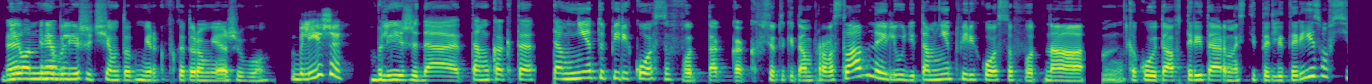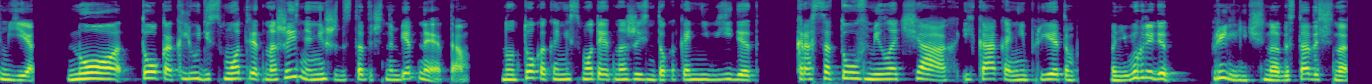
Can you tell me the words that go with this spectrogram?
Да, и он прям... мне ближе, чем тот мир, в котором я живу. Ближе? Ближе, да. Там как-то там нету перекосов, вот так как все-таки там православные люди, там нет перекосов вот на какую-то авторитарность и тоталитаризм в семье. Но то, как люди смотрят на жизнь, они же достаточно бедные там. Но то, как они смотрят на жизнь, то, как они видят красоту в мелочах, и как они при этом, они выглядят прилично, достаточно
